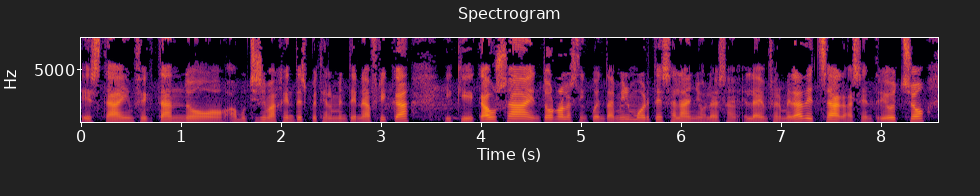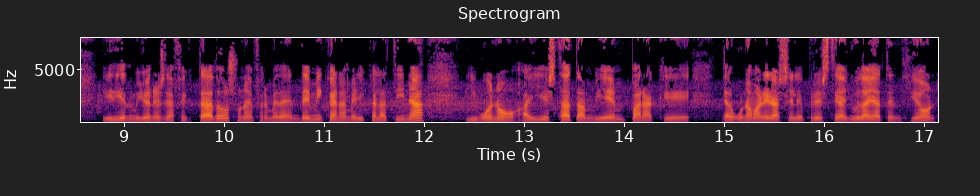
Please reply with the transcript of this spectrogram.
está infectando a muchísima gente, especialmente en África, y que causa en torno a las 50.000 muertes al año. La, la enfermedad de Chagas, entre 8 y 10 millones de afectados, una enfermedad endémica en América Latina, y bueno, ahí está también para que de alguna manera se le preste ayuda y atención.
